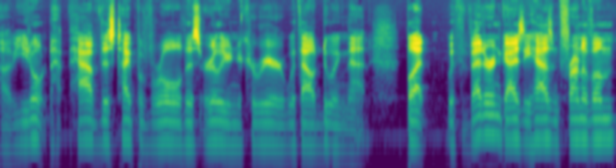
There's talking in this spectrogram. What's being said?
Uh, you don't have this type of role this early in your career without doing that. But with the veteran guys he has in front of him,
